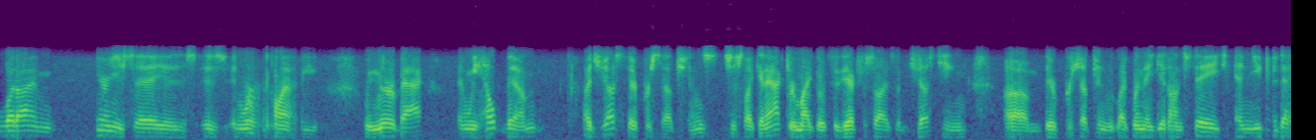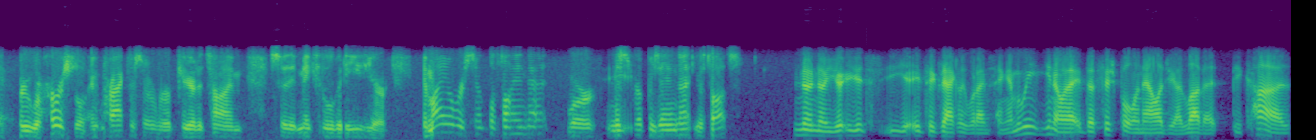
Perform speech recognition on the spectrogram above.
what I'm hearing you say is is in work with clients. We, we mirror back and we help them adjust their perceptions, just like an actor might go through the exercise of adjusting um, their perception, like when they get on stage, and you do that through rehearsal and practice over a period of time, so that it makes it a little bit easier. Am I oversimplifying that or misrepresenting that? Your thoughts? No, no, you're, it's it's exactly what I'm saying. I mean, we, you know, the fishbowl analogy. I love it because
